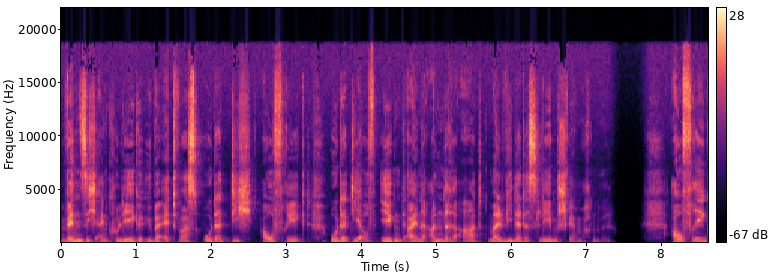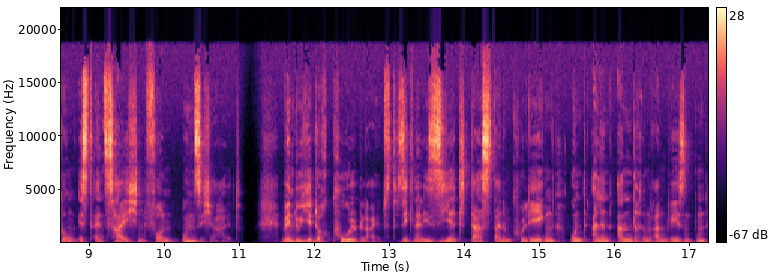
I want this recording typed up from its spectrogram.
wenn sich ein Kollege über etwas oder dich aufregt oder dir auf irgendeine andere Art mal wieder das Leben schwer machen will. Aufregung ist ein Zeichen von Unsicherheit. Wenn du jedoch cool bleibst, signalisiert das deinem Kollegen und allen anderen Anwesenden,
